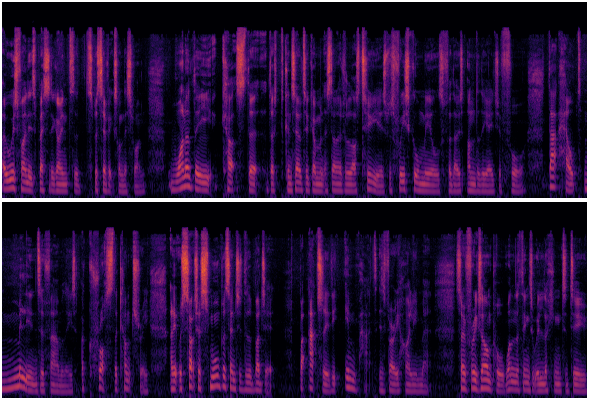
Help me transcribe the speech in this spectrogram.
I always find it's better to go into specifics on this one. One of the cuts that the Conservative government has done over the last two years was free school meals for those under the age of four. That helped millions of families across the country, and it was such a small percentage of the budget, but actually the impact is very highly met. So, for example, one of the things that we're looking to do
